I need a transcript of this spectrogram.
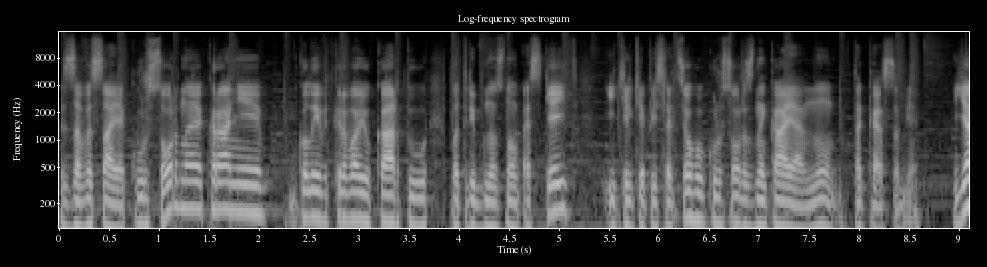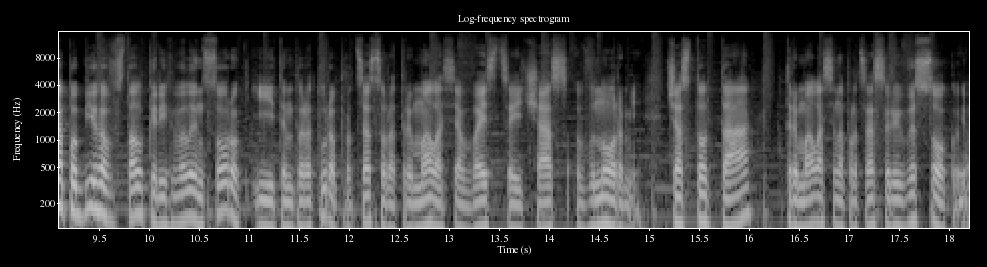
зависає курсор на екрані, коли я відкриваю карту, потрібно знов Escape, і тільки після цього курсор зникає. Ну, таке собі. Я побігав в сталкері хвилин 40, і температура процесора трималася весь цей час в нормі. Частота трималася на процесорі високою.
